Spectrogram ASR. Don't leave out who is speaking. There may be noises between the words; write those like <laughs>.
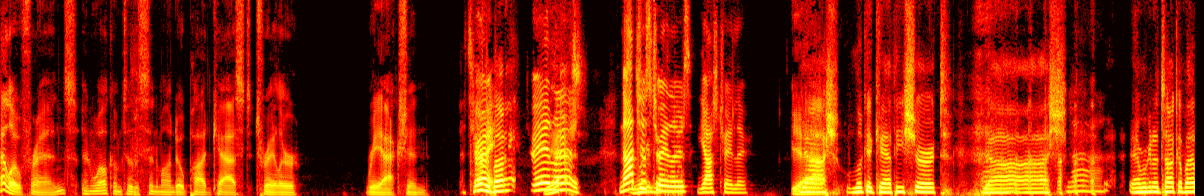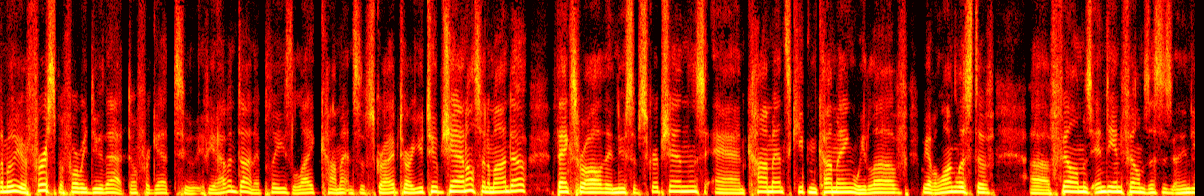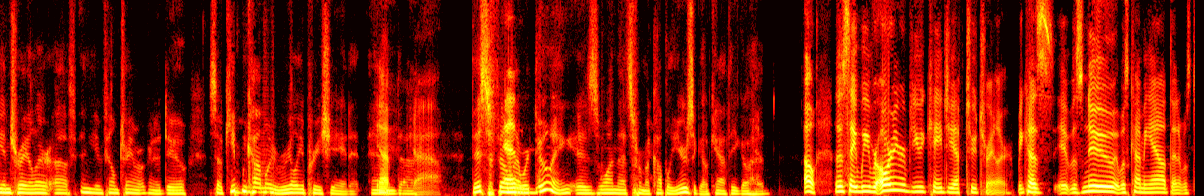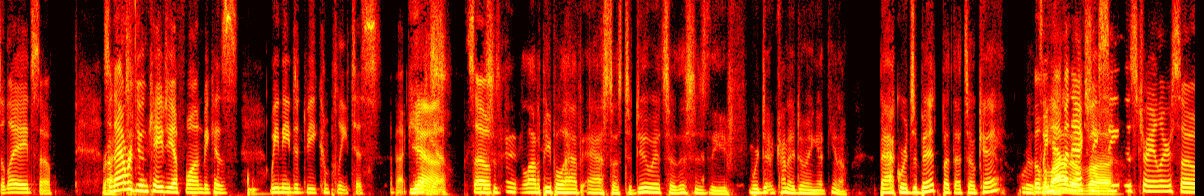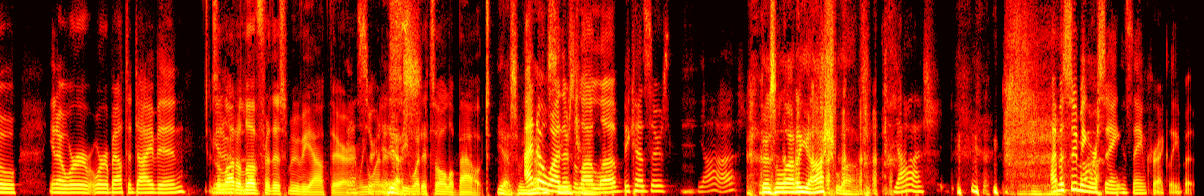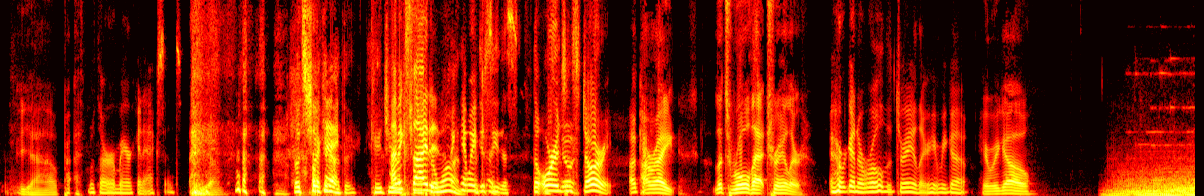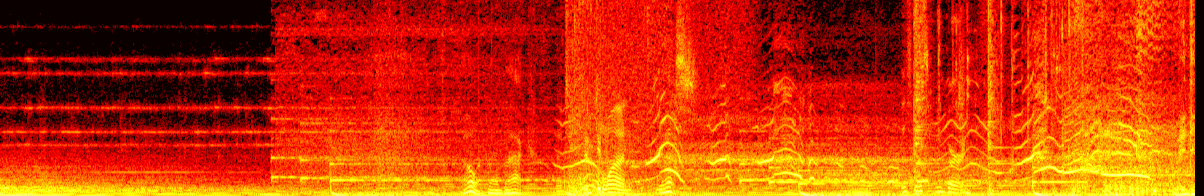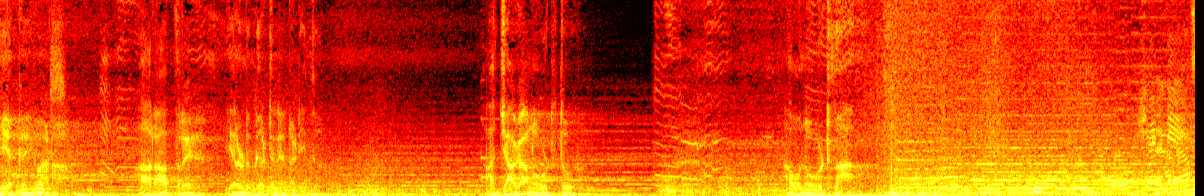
Speaker 1: Hello, friends, and welcome to the Cinemondo podcast trailer reaction.
Speaker 2: That's right.
Speaker 3: everybody.
Speaker 2: Trailers.
Speaker 3: Yes.
Speaker 2: Not
Speaker 3: We're
Speaker 2: just
Speaker 3: gonna-
Speaker 2: trailers. Yash trailer.
Speaker 1: Yeah.
Speaker 3: Yash, look at Kathy's shirt. Yash. <laughs> And we're going to talk about a movie. But first, before we do that, don't forget to, if you haven't done it, please like, comment, and subscribe to our YouTube channel, Cinemondo. Thanks for all the new subscriptions and comments. Keep them coming. We love, we have a long list of uh, films, Indian films. This is an Indian trailer, of Indian film trailer we're going to do. So keep them coming. We really appreciate it.
Speaker 2: Yep.
Speaker 3: And uh,
Speaker 1: Yeah.
Speaker 3: this film that we're doing is one that's from a couple of years ago. Kathy, go ahead.
Speaker 2: Oh, let's say we already reviewed KGF 2 trailer because it was new, it was coming out, then it was delayed. So so now we're doing KGF 1 because we needed to be completists about KGF.
Speaker 1: Yeah.
Speaker 2: So
Speaker 3: This is, a lot of people have asked us to do it, so this is the we're do, kind of doing it, you know, backwards a bit, but that's okay. We're,
Speaker 2: but we haven't
Speaker 1: of,
Speaker 2: actually
Speaker 1: uh,
Speaker 2: seen this trailer, so you know, we're we're about to dive in.
Speaker 1: There's
Speaker 2: you
Speaker 1: a lot of love for this movie out there, and we want to.
Speaker 3: Yes.
Speaker 1: see what it's all about.
Speaker 3: yes, we
Speaker 2: I know why there's a lot of love because there's Yash. <laughs>
Speaker 3: There's a lot of Yash love. <laughs>
Speaker 2: Yash. I'm assuming we're saying his name correctly, but
Speaker 1: Yeah.
Speaker 2: with our American accents.
Speaker 1: yeah. <laughs>
Speaker 3: Let's check
Speaker 2: Okay.
Speaker 3: it out. The KGF
Speaker 2: I'm
Speaker 3: chapter
Speaker 2: excited. I can't wait to see this. The origin story. Okay.
Speaker 1: All right. Let's roll that trailer.
Speaker 2: We're going to roll the trailer. Here we go.
Speaker 1: Here we go.
Speaker 3: Oh, we're going back.
Speaker 1: 1951.
Speaker 3: Yes.
Speaker 2: This must be Bird.
Speaker 4: ವಿಧಿಯ ಕೈವಾಡ ಆ ರಾತ್ರಿ ಎರಡು ಘಟನೆ ನಡೀತು ಆ ಜಾಗನೂ ಹುಟ್ಟಿತು ಅವನು ಹುಟ್ಟದ
Speaker 2: Ass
